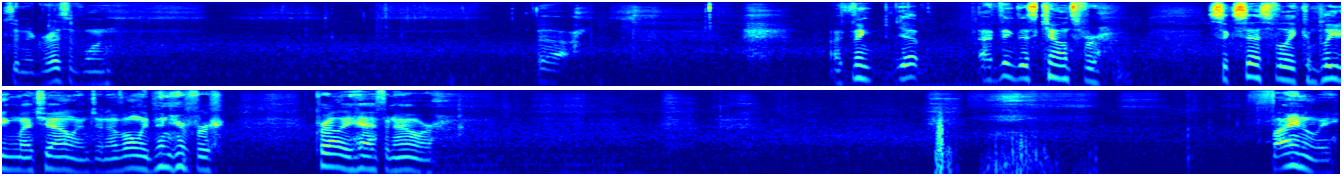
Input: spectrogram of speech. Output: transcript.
It's an aggressive one. I think, yep, I think this counts for successfully completing my challenge, and I've only been here for probably half an hour. Finally.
